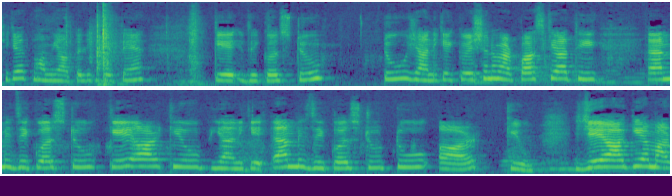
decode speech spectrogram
ठीक है? तो हम यहाँ पे लिख देते हैं के इज़ इक्वल्स टू टू यानी कि इक्वेशन हमारे पास क्या थी? M is equals to K R cube यानी कि M is equals to two R cube ये आ गया हमारे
